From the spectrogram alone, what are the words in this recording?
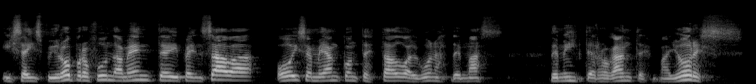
y se inspiró profundamente y pensaba, hoy se me han contestado algunas de más de mis interrogantes mayores.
